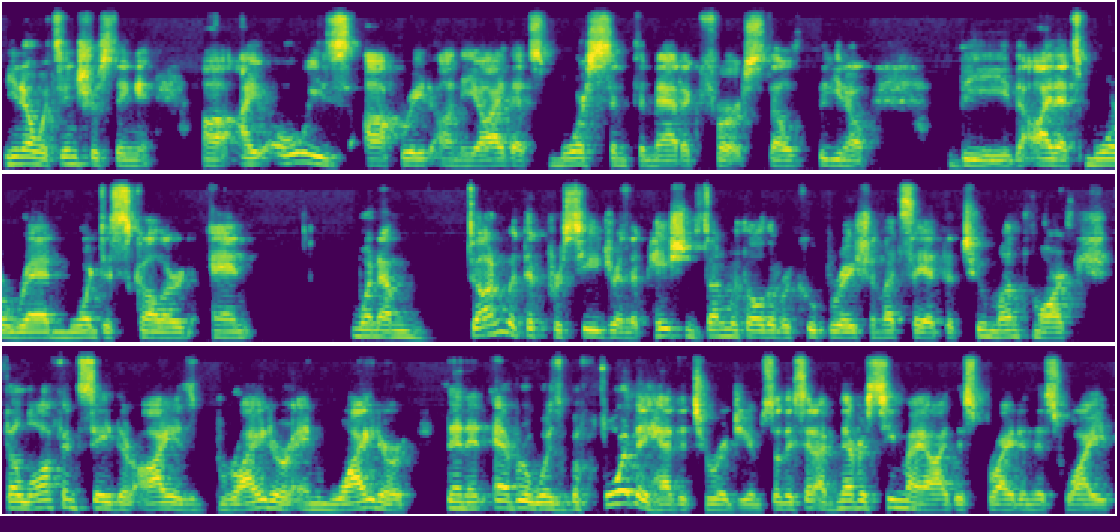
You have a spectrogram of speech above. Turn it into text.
You know, what's interesting. Uh, I always operate on the eye that's more symptomatic first. They'll, you know, the the eye that's more red, more discolored, and when I'm done with the procedure and the patient's done with all the recuperation, let's say at the two month mark, they'll often say their eye is brighter and whiter than it ever was before they had the pterygium. So they said, I've never seen my eye this bright and this white.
